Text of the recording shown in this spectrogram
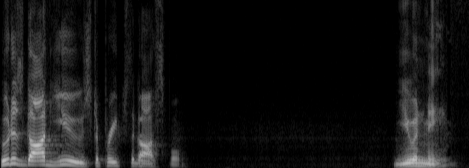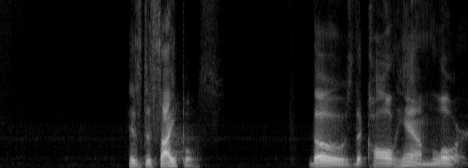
Who does God use to preach the gospel? You and me, his disciples, those that call him Lord.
